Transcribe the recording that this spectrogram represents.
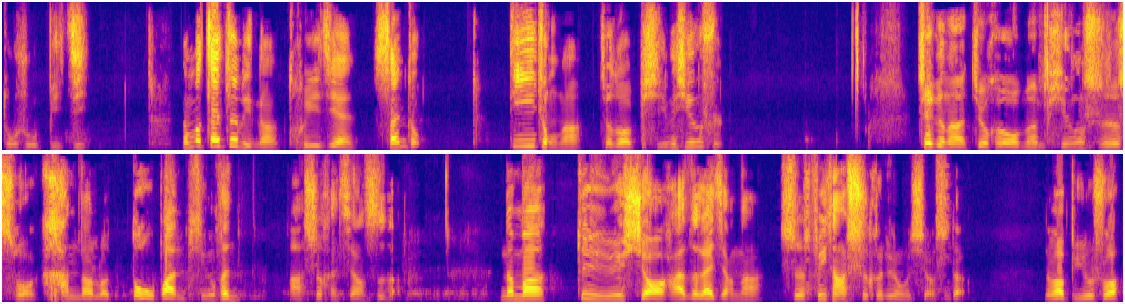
读书笔记。那么在这里呢，推荐三种。第一种呢，叫做平行式。这个呢，就和我们平时所看到的豆瓣评分啊是很相似的。那么对于小孩子来讲呢，是非常适合这种形式的。那么比如说，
